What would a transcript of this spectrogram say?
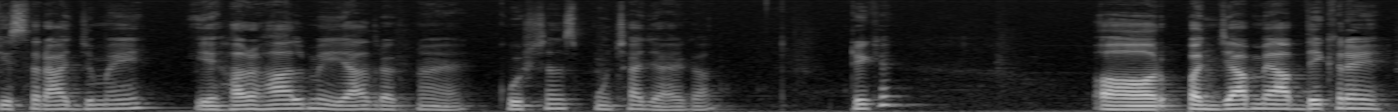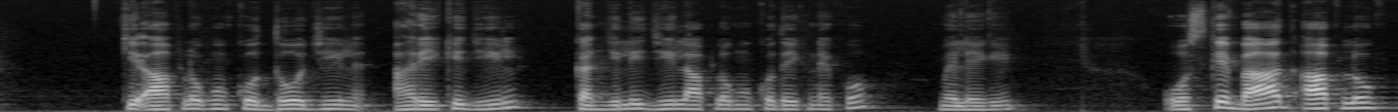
किस राज्य में, ये हर हाल में याद रखना है। क्वेश्चंस पूछा जाएगा। ठीक है? और पंजाब में आप देख रहे हैं कि आप लोगों को दो झील, हरी की झील, कंजली झील आप लोगों को देखने को मिलेगी। उसके बाद आप लोग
